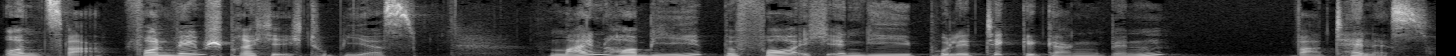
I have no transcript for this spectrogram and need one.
Und zwar, von wem spreche ich, Tobias? Mein Hobby, bevor ich in die Politik gegangen bin, war Tennis.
